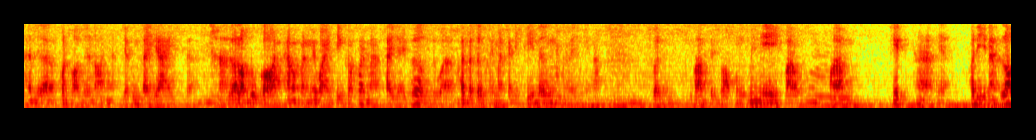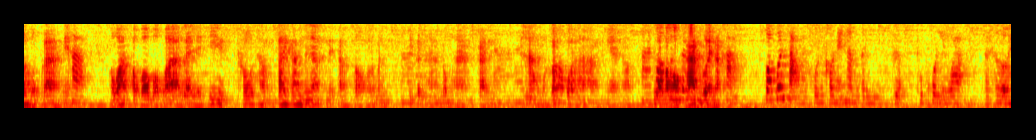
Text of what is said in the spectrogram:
ถ้าเนื้อคนผอมเนื้อน้อยอะอย่าเพิ่งใส่ใหญ่แต่ค่ะเราลองดูก่อนถ้ามันไม่ไหวจริงๆก็ค่อยมาใส่ใหญ่เพิ่ม หรือว่าค่อยมาเติมไขมันกันอีกทีนึงอะไรอย่างเงี้ยเนาะส่วนความเป็นบล็อกไม่มีความอืมความชิดห่างเนี่ยพอดีนะร่องตรงกลางเนี่ยค่ะเพราะว่าเขาก็บอกว่าหลาย ๆ ที่เขาทำใต้กล้ามเนื้อในสามสองแล้วมันอ่า มีมีปัญหานมห่างกันใช่ร่องมันก็กว้างอย่างเงี้ยเนาะใช่เราก็ออกข้างด้วยนะค่ะเพราะเพื่อนสาวหลายคนเขาแนะนำกันเกือบทุกคนเลยว่ากระเทย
